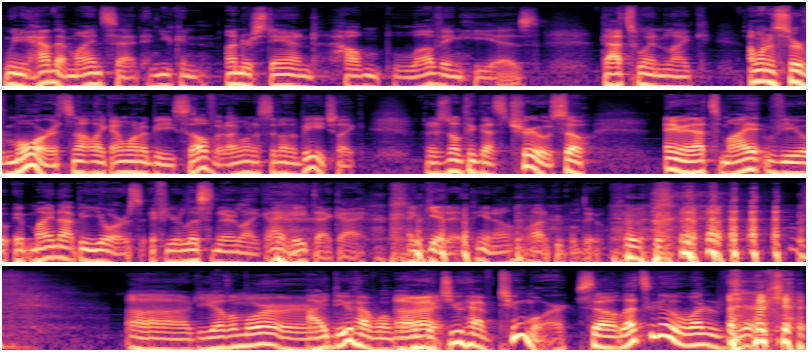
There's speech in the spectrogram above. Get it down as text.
when you have that mindset and you can understand how loving he is that's when like i want to serve more it's not like i want to be selfish i want to sit on the beach like i just don't think that's true so anyway, that's my view. It might not be yours if you're listening. Like, I hate that guy. I get it. You know, a lot of people do. Uh, do you have one more? Or? I do have one more, right. but you have two more. So let's go to one. okay.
